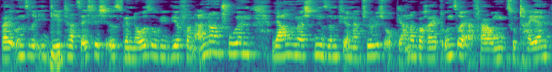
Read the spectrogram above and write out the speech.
weil unsere Idee mhm. tatsächlich ist, genauso wie wir von anderen Schulen lernen möchten, sind wir natürlich auch gerne bereit, unsere Erfahrungen zu teilen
